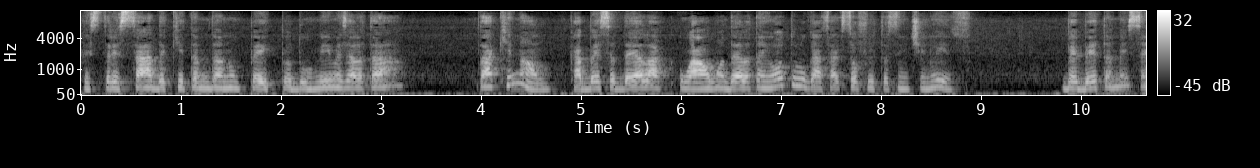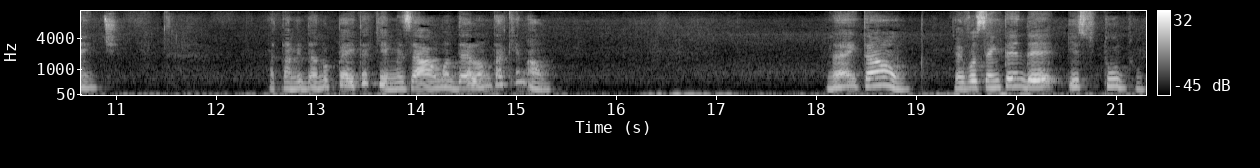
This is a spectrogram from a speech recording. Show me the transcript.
Tá estressada aqui, tá me dando um peito para eu dormir, mas ela tá tá aqui não. A cabeça dela, a alma dela tá em outro lugar. Sabe que seu filho tá sentindo isso? O bebê também sente. Ela tá me dando peito aqui, mas a alma dela não tá aqui não. Né? Então, é você entender isso tudo.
